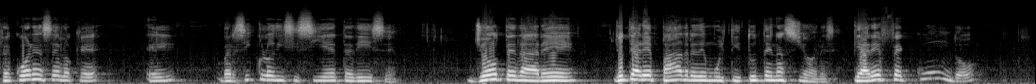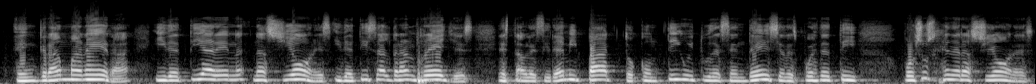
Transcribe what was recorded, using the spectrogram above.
Recuérdense lo que el versículo 17 dice, yo te daré yo te haré padre de multitud de naciones, te haré fecundo en gran manera, y de ti haré naciones, y de ti saldrán reyes. Estableceré mi pacto contigo y tu descendencia después de ti, por sus generaciones,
